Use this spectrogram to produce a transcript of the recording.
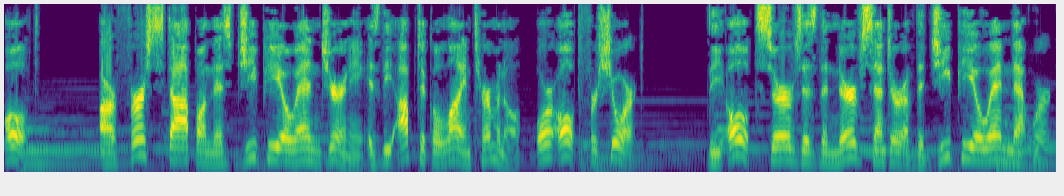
OLT. Our first stop on this GPON journey is the Optical Line Terminal, or OLT for short. The OLT serves as the nerve center of the GPON network,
